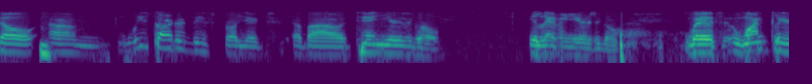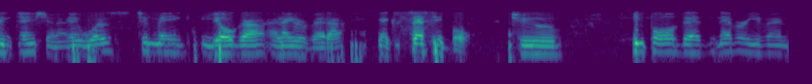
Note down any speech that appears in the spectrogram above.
So um, we started this project about 10 years ago, 11 years ago, with one clear intention, and it was to make yoga and Ayurveda accessible to people that never even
